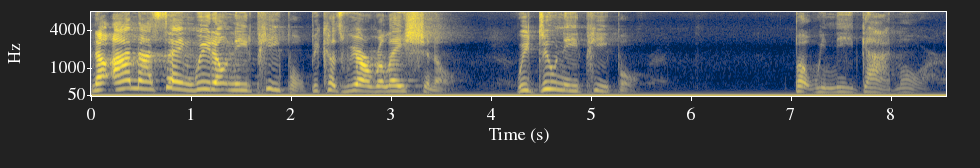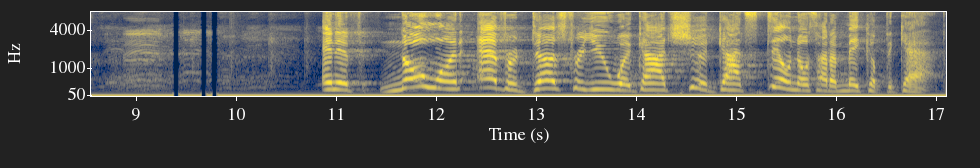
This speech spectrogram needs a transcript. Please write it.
Now, I'm not saying we don't need people because we are relational. We do need people, but we need God more. And if no one ever does for you what God should, God still knows how to make up the gap.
